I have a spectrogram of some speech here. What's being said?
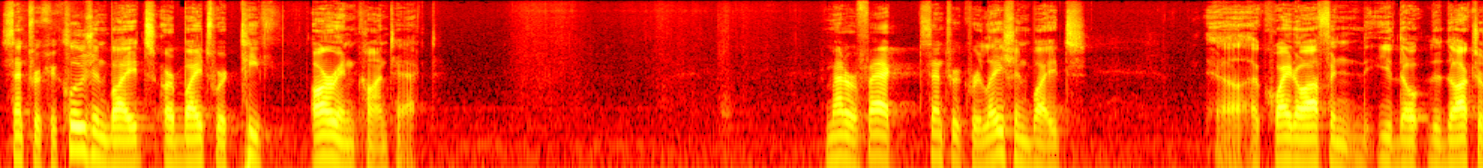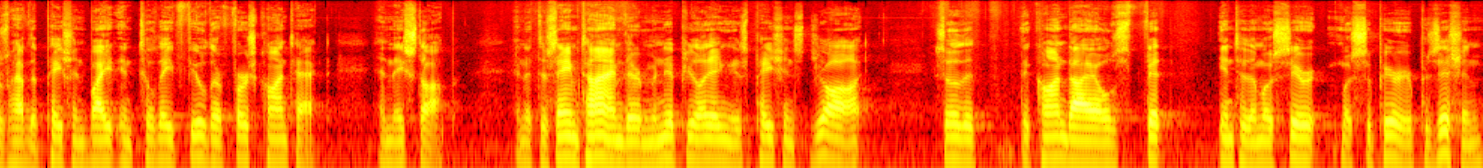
Centric occlusion bites are bites where teeth are in contact. Matter of fact, centric relation bites, uh, quite often you, the, the doctors will have the patient bite until they feel their first contact and they stop. And at the same time, they're manipulating this patient's jaw so that the condyles fit into the most, most superior position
